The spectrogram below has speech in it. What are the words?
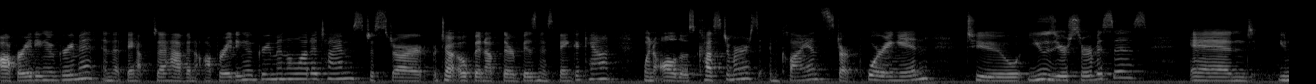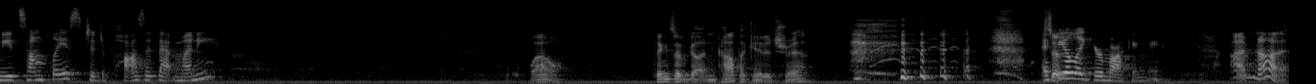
operating agreement, and that they have to have an operating agreement a lot of times to start to open up their business bank account when all those customers and clients start pouring in to use your services and you need some place to deposit that money. Wow. Things have gotten complicated, Shreya. I So- feel like you're mocking me. I'm not.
